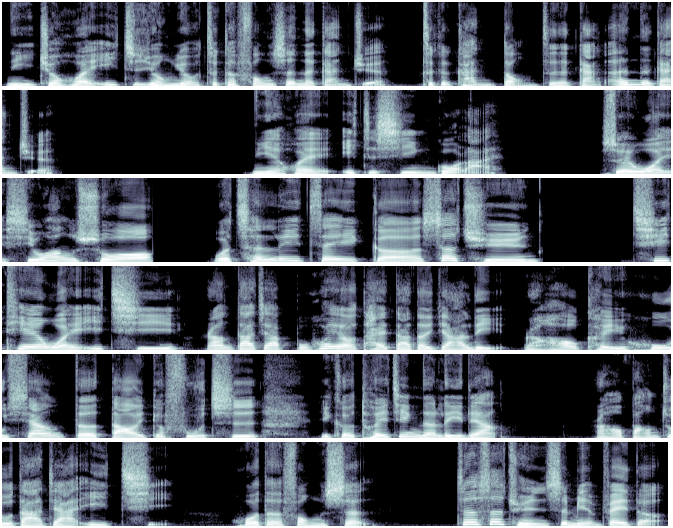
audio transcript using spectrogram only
你就会一直拥有这个丰盛的感觉，这个感动，这个感恩的感觉，你也会一直吸引过来。所以我也希望说，我成立这一个社群。七天为一期，让大家不会有太大的压力，然后可以互相得到一个扶持、一个推进的力量，然后帮助大家一起获得丰盛。这社群是免费的，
